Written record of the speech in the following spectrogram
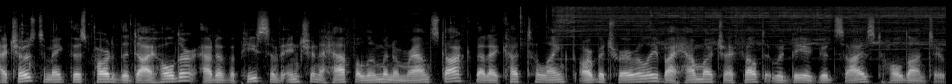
I chose to make this part of the die holder out of a piece of inch and a half aluminum round stock that I cut to length arbitrarily by how much I felt it would be a good size to hold onto.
